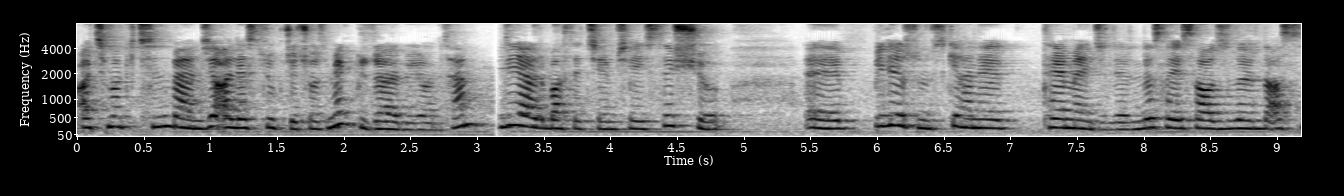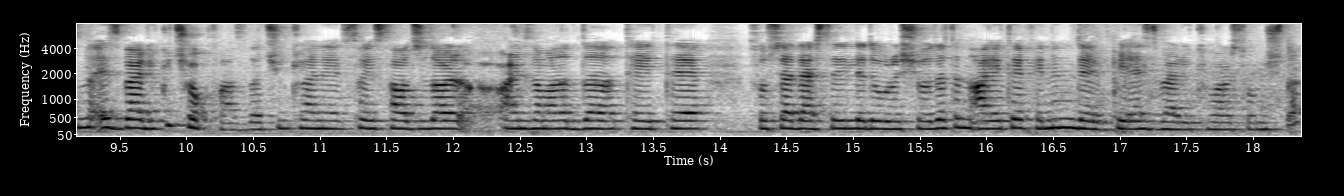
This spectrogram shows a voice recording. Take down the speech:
açmak için bence ALES Türkçe çözmek güzel bir yöntem. Diğer bahsedeceğim şey ise şu. Ee, biliyorsunuz ki hani TM'cilerinde, sayısalcılarında aslında ezber yükü çok fazla. Çünkü hani sayısalcılar aynı zamanda da TYT, sosyal dersleriyle de uğraşıyor. Zaten AYTF'nin de bir ezber yükü var sonuçta.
